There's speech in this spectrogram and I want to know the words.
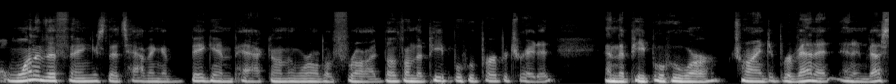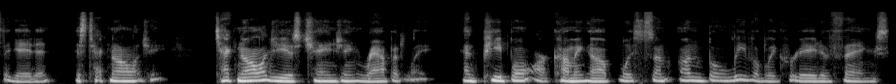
one of the things that's having a big impact on the world of fraud, both on the people who perpetrate it and the people who are trying to prevent it and investigate it, is technology. Technology is changing rapidly, and people are coming up with some unbelievably creative things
